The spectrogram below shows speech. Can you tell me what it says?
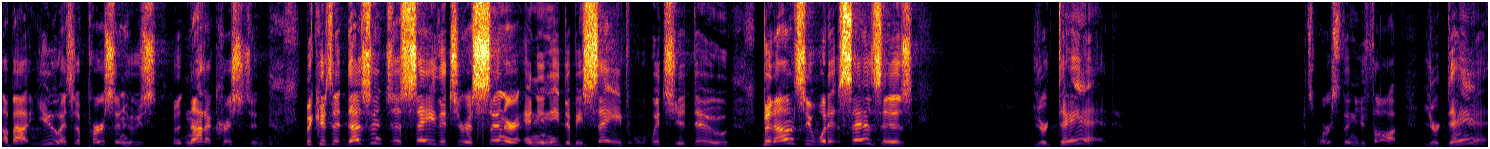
about you as a person who's not a Christian. Because it doesn't just say that you're a sinner and you you need to be saved, which you do. But honestly, what it says is you're dead. It's worse than you thought. You're dead.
